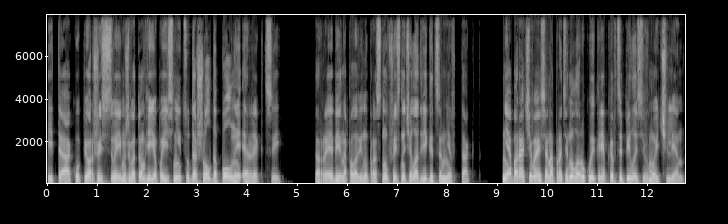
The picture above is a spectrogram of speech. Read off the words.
И так, упершись своим животом в ее поясницу, дошел до полной эрекции. Рэби, наполовину проснувшись, начала двигаться мне в такт. Не оборачиваясь, она протянула руку и крепко вцепилась в мой член.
